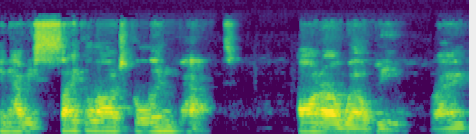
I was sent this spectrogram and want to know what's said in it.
can have a psychological impact on our well-being, right?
